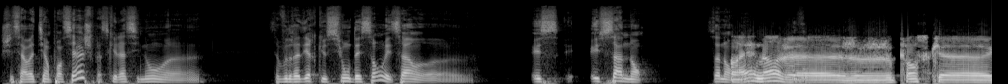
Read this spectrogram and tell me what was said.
chez Servatien.ch, parce que là, sinon, ça voudrait dire que si on descend, et ça, et, et, ça, non. Non. Ouais, non, je, je, je, pense que,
